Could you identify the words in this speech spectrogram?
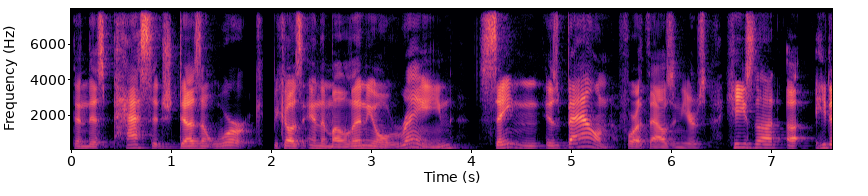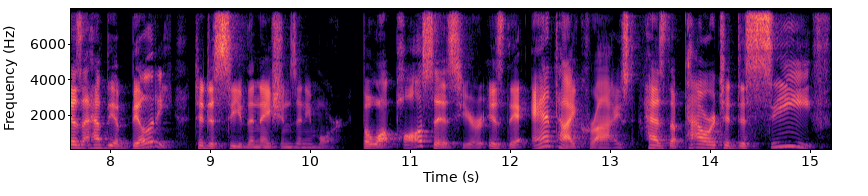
then this passage doesn't work because in the millennial reign, Satan is bound for a thousand years. He's not, uh, he doesn't have the ability to deceive the nations anymore. But what Paul says here is the Antichrist has the power to deceive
